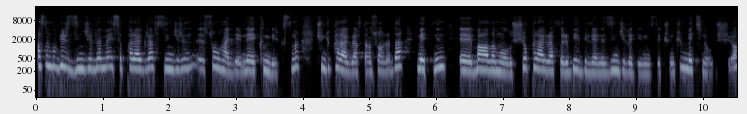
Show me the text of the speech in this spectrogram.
Aslında bu bir zincirleme ise paragraf zincirin son hallerine yakın bir kısmı. Çünkü paragraftan sonra da metnin e, bağlamı oluşuyor. Paragrafları birbirlerine zincirlediğimizde çünkü metin oluşuyor.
